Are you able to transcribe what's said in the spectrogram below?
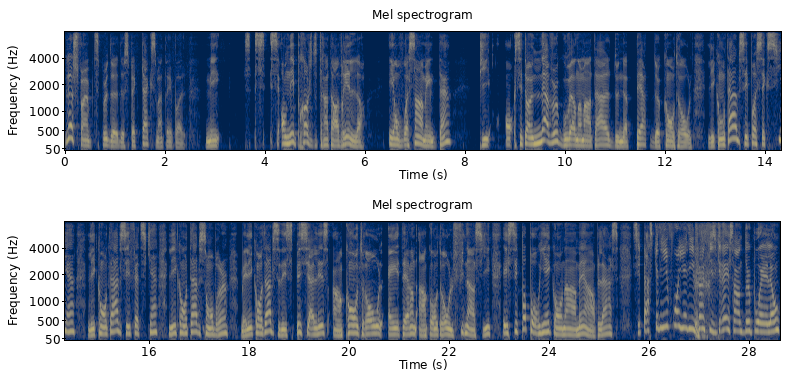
Là, je fais un petit peu de, de spectacle ce matin, Paul. Mais on est proche du 30 avril, là. Et on voit ça en même temps. Puis c'est un aveu gouvernemental d'une perte de contrôle. Les comptables, c'est pas sexy, hein? Les comptables, c'est fatigant. Les comptables sont bruns. Mais les comptables, c'est des spécialistes en contrôle interne, en contrôle financier. Et c'est pas pour rien qu'on en met en place. C'est parce que des fois, il y a des gens qui se graissent entre deux poêlons.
